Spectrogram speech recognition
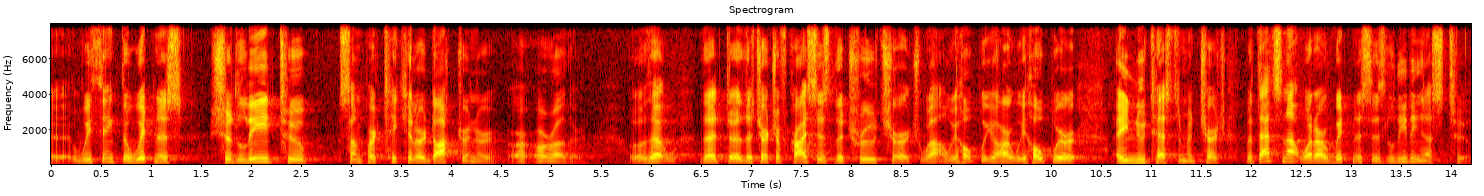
Uh, we think the witness should lead to some particular doctrine or, or, or other. That, that uh, the Church of Christ is the true church. Well, we hope we are. We hope we're a New Testament church, but that's not what our witness is leading us to.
